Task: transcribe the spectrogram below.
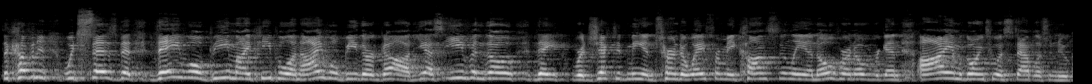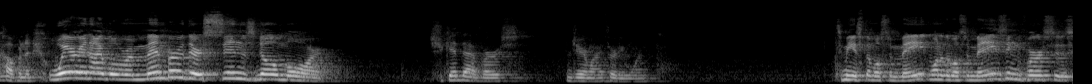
The covenant which says that they will be my people and I will be their God. Yes, even though they rejected me and turned away from me constantly and over and over again, I am going to establish a new covenant wherein I will remember their sins no more. Did you get that verse in Jeremiah 31? To me, it's the most ama- one of the most amazing verses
